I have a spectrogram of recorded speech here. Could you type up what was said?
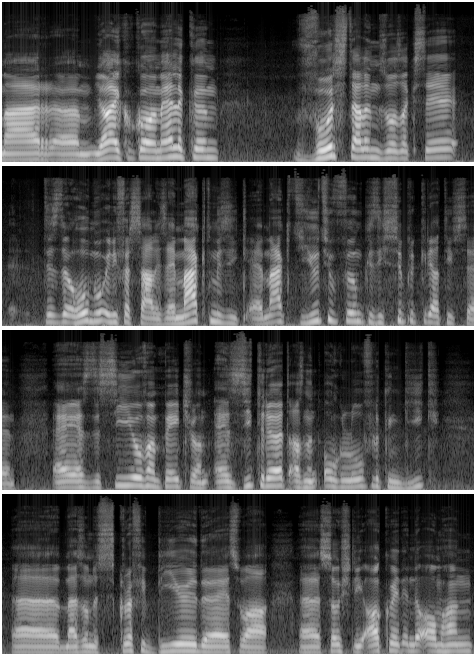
maar ehm, ja, ik kan hem eigenlijk ehm, voorstellen, zoals ik zei, het is de homo universalis. Hij maakt muziek, hij maakt YouTube-filmpjes die super creatief zijn. Hij is de CEO van Patreon. Hij ziet eruit als een ongelooflijke geek. eh, met zo'n scruffy beard. Hij is wat eh, socially awkward in de omgang.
